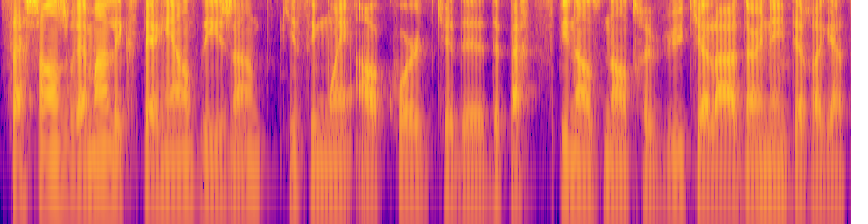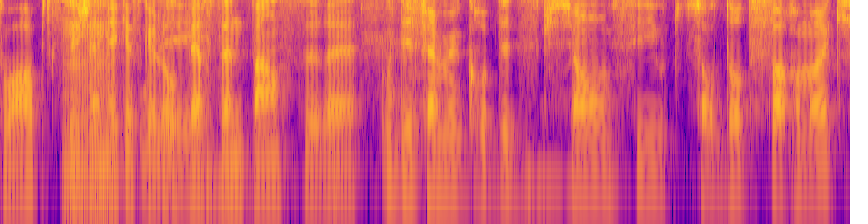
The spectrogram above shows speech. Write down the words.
ça change vraiment l'expérience des gens, que c'est moins awkward que de, de, participer dans une entrevue qui a l'air d'un mm-hmm. interrogatoire, puis tu sais mm-hmm. jamais qu'est-ce que l'autre personne pense sur... Euh, ou des fameux groupes de discussion aussi, ou toutes sortes d'autres formats qui,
